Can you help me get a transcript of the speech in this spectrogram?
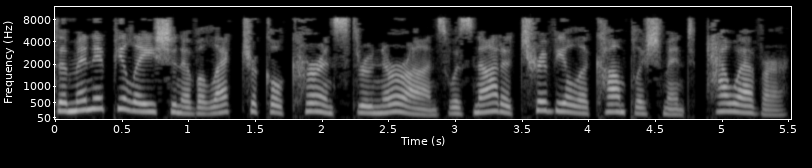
The manipulation of electrical currents through neurons was not a trivial accomplishment, however.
